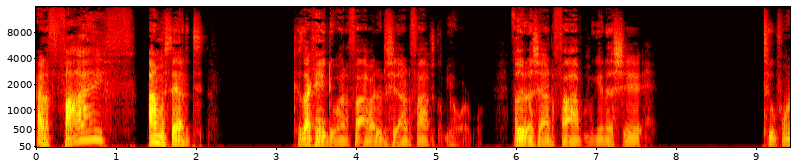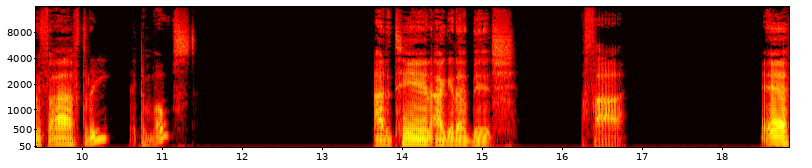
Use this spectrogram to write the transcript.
out of five, I'm gonna say out of t- Cause I can't do out of five. I do the shit out of five, it's gonna be horrible. If I do that shit out of five, I'm gonna get that shit 2.5, 3 at the most. Out of 10, I get that bitch a 5. Yeah,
